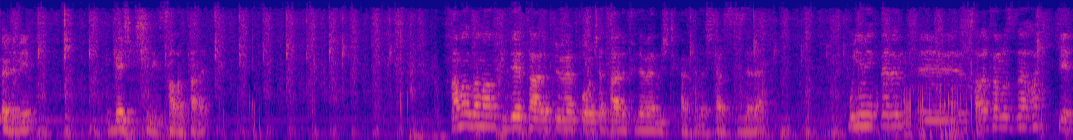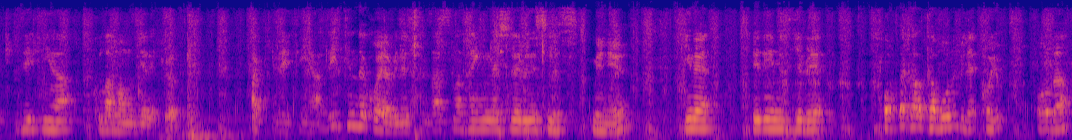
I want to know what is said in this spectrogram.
şöyle bir 5 kişilik salata Zaman zaman pide tarifi ve poğaça tarifi de vermiştik arkadaşlar sizlere. Bu yemeklerin e, salatamızda hakiki zeytinyağı kullanmamız gerekiyor. Hakiki zeytinyağı. Zeytin de koyabilirsiniz. Aslında zenginleştirebilirsiniz menüyü. Yine dediğimiz gibi portakal kabuğunu bile koyup orada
